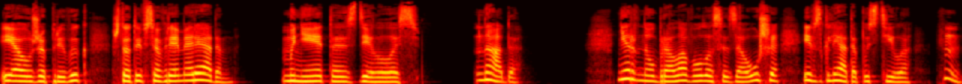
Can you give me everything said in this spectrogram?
«Я уже привык, что ты все время рядом. Мне это сделалось... надо». Нервно убрала волосы за уши и взгляд опустила. «Хм,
